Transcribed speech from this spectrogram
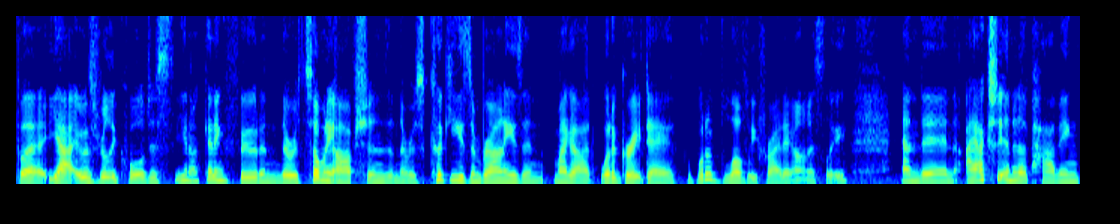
but yeah, it was really cool, just you know, getting food, and there were so many options, and there was cookies and brownies, and my God, what a great day! What a lovely Friday, honestly. And then I actually ended up having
